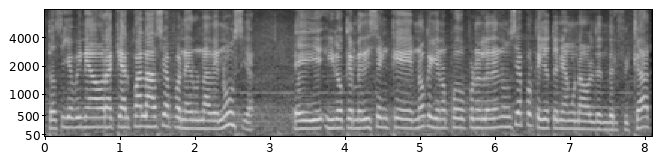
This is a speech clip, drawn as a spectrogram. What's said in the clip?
Entonces yo vine ahora aquí al palacio a poner una denuncia. Eh, y lo que me dicen que no, que yo no puedo ponerle denuncia porque ellos tenían una orden del fiscal.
